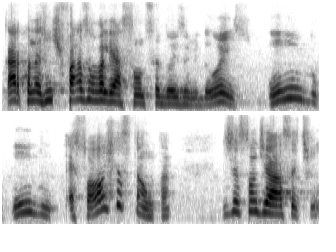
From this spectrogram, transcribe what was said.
Cara, quando a gente faz a avaliação do C2M2, um, um, é só gestão, tá? Gestão de asset,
